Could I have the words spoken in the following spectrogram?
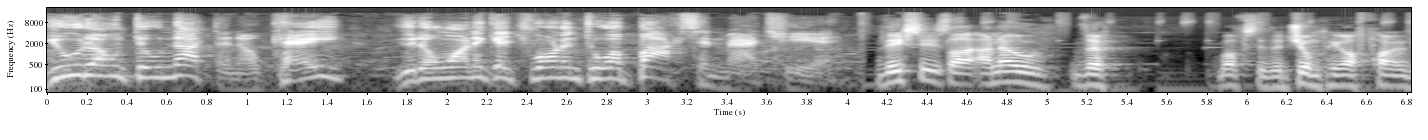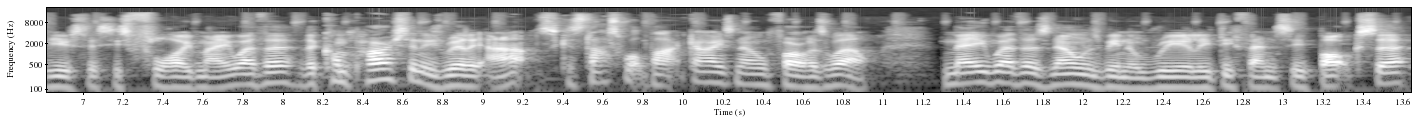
you don't do nothing, okay? You don't want to get drawn into a boxing match here. This is like, I know the obviously the jumping off point of view, so this is Floyd Mayweather. The comparison is really apt because that's what that guy's known for as well. Mayweather's known as being a really defensive boxer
